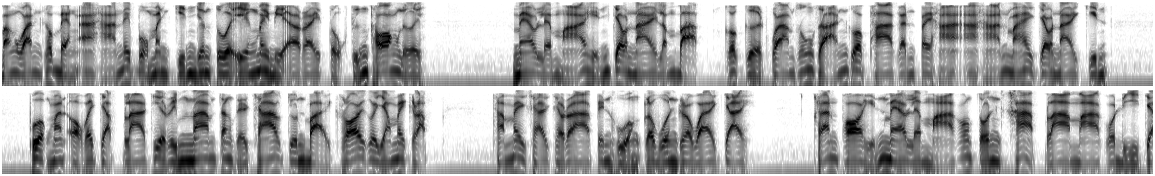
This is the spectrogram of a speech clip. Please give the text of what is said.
บางวันเขาแบ่งอาหารให้พวกมันกินจนตัวเองไม่มีอะไรตกถึงท้องเลย แมวและหมาเห็นเจ้านายลำบาก ก็เกิดความสงสารก็พากันไปหาอาหารมาให้เจ้านายกิน พวกมันออกไปจับปลาที่ริมน้ำตั้งแต่เช้าจนบ่ายคล้อยก็ยังไม่กลับทำให้ชายชราเป็นห่วงกระวนกระวายใจ ครั้นพอเห็นแมวและหมาของตนคาบปลามาก็ดีใจ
